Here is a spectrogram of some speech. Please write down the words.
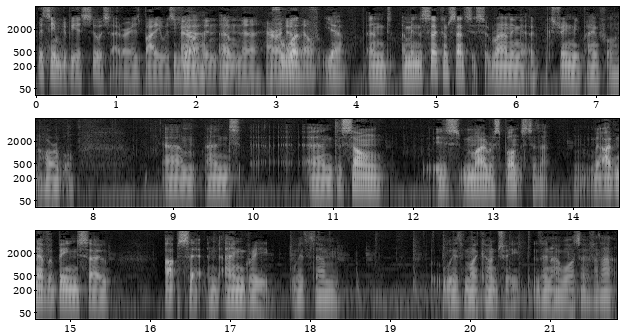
It seemed to be a suicide, right? His body was found in, um, uh, Harrow for Down what- Hill. yeah, and I mean the circumstances surrounding it are extremely painful and horrible. Um, and and the song is my response to that. I've never been so upset and angry with um, with my country than I was over that.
